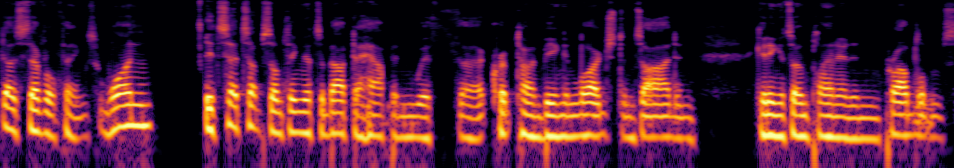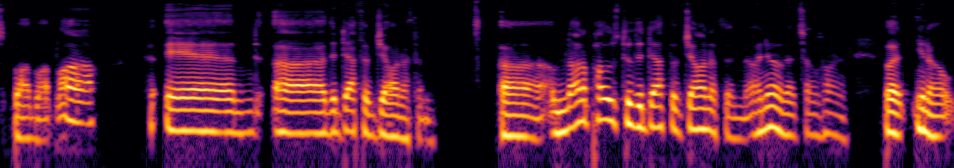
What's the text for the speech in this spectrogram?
does several things. One, it sets up something that's about to happen with uh, Krypton being enlarged and Zod and getting its own planet and problems, blah, blah, blah. And uh, the death of Jonathan. Uh, I'm not opposed to the death of Jonathan. I know that sounds hard. But, you know,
